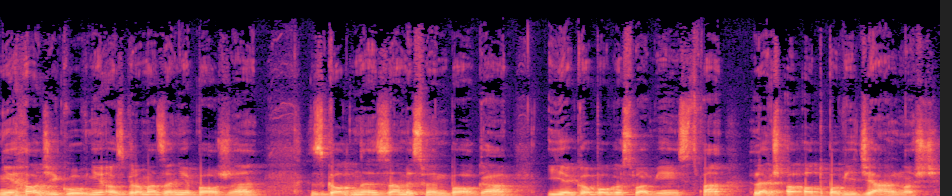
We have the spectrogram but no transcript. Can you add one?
nie chodzi głównie o zgromadzenie Boże, zgodne z zamysłem Boga i Jego błogosławieństwa, lecz o odpowiedzialność.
